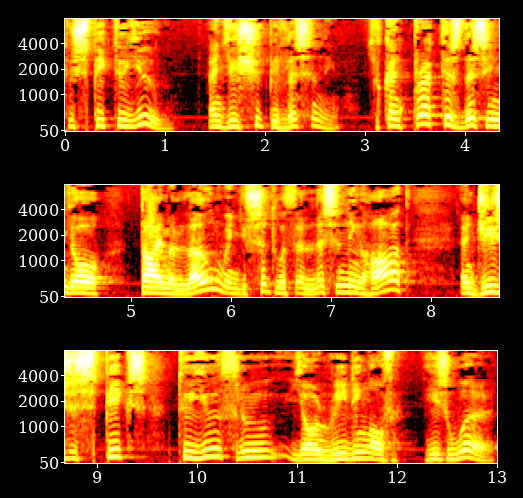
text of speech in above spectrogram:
to speak to you. And you should be listening. You can practice this in your time alone when you sit with a listening heart and Jesus speaks to you through your reading of His Word.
